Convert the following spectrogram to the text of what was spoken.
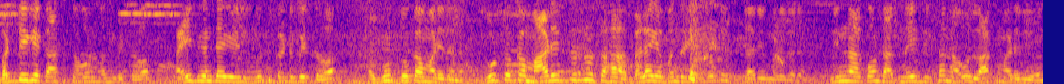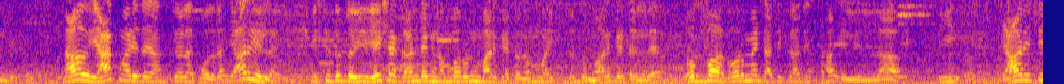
ಬಡ್ಡಿಗೆ ಕಾಸು ತಗೊಂಡು ಬಂದ್ಬಿಟ್ಟು ಐದು ಗಂಟೆಗೆ ಇಲ್ಲಿ ದುಡ್ಡು ಕಟ್ಟಿಬಿಟ್ಟು ದುಡ್ಡು ತೂಕ ಮಾಡಿದ್ದಾನೆ. ಗುಡ್ ಮಾಡಿದ್ರು ಸಹ ಬೆಳಗ್ಗೆ ಬಂದರೆ ನೋಟಿಸ್ ಜಾರಿ ಮಾಡಿದ್ದಾರೆ. ನಿನ್ನ ಅಕೌಂಟ್ ಹದಿನೈದು ದಿವಸ ನಾವು ಲಾಕ್ ಮಾಡಿದ್ದೀವಿ ಅಂದ್ಬಿಟ್ಟು. ನಾವು ಯಾಕೆ ಮಾಡಿದೆ ಅಂತ ಕೇಳಕ್ಕೆ ಹೋದ್ರೆ ಯಾರೂ ಇಲ್ಲ ಇಷ್ಟು ದುಡ್ಡು ಈ Asia contact number one market ನಮ್ಮ ಇಷ್ಟು ದುಡ್ಡು ಮಾರ್ಕೆಟಲ್ಲಿ ಒಬ್ಬ ಗೌರ್ಮೆಂಟ್ ಅಧಿಕಾರಿ ಸಹ ಇಲ್ಲಿಲ್ಲ. ಈ ಯಾವ ರೀತಿ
